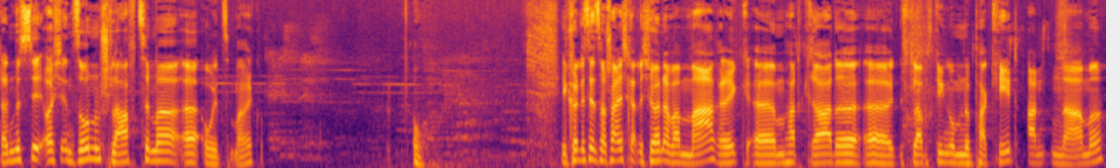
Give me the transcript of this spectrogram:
dann müsst ihr euch in so einem Schlafzimmer, äh, oh, jetzt Marek. Oh. Ihr könnt es jetzt wahrscheinlich gerade nicht hören, aber Marek ähm, hat gerade, äh, ich glaube, es ging um eine Paketannahme.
